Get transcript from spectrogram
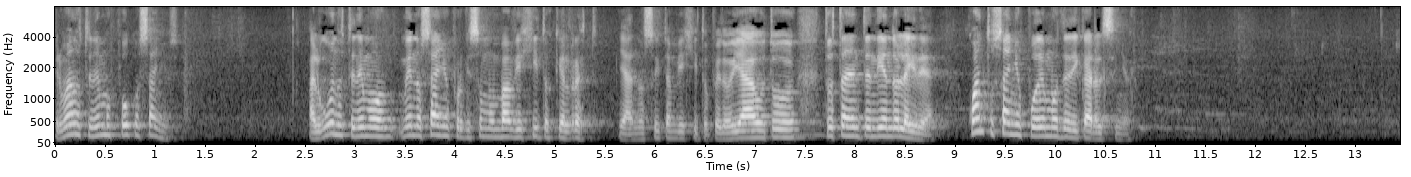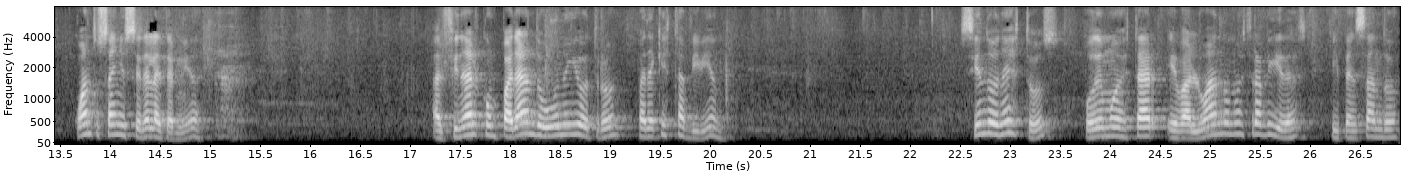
Hermanos, tenemos pocos años. Algunos tenemos menos años porque somos más viejitos que el resto. Ya, no soy tan viejito, pero ya tú, tú estás entendiendo la idea. ¿Cuántos años podemos dedicar al Señor? ¿Cuántos años será la eternidad? Al final, comparando uno y otro, ¿para qué estás viviendo? Siendo honestos, podemos estar evaluando nuestras vidas y pensando,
